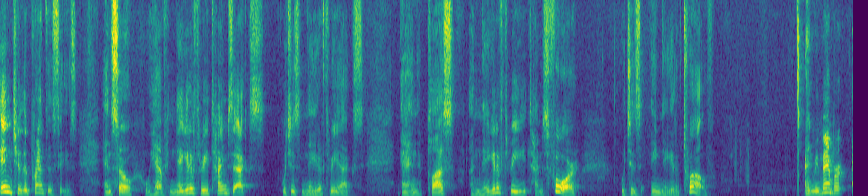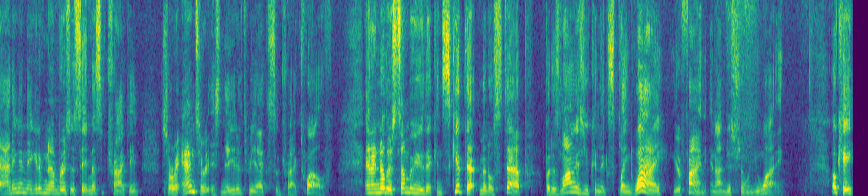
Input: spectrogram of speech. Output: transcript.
into the parentheses. And so we have negative 3 times x, which is negative 3x, and plus a negative 3 times 4, which is a negative 12. And remember, adding a negative number is the same as subtracting, so our answer is negative 3x subtract 12. And I know there's some of you that can skip that middle step, but as long as you can explain why, you're fine, and I'm just showing you why. Okay,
